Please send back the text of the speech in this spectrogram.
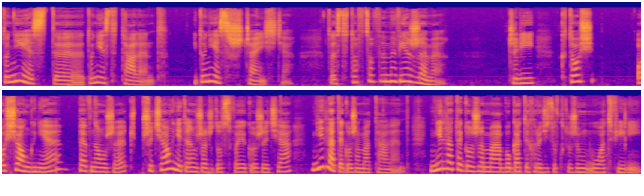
to nie jest, e, to nie jest talent i to nie jest szczęście. To jest to, w co my wierzymy. Czyli ktoś osiągnie pewną rzecz, przyciągnie tę rzecz do swojego życia nie dlatego, że ma talent, nie dlatego, że ma bogatych rodziców, którzy mu ułatwili,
